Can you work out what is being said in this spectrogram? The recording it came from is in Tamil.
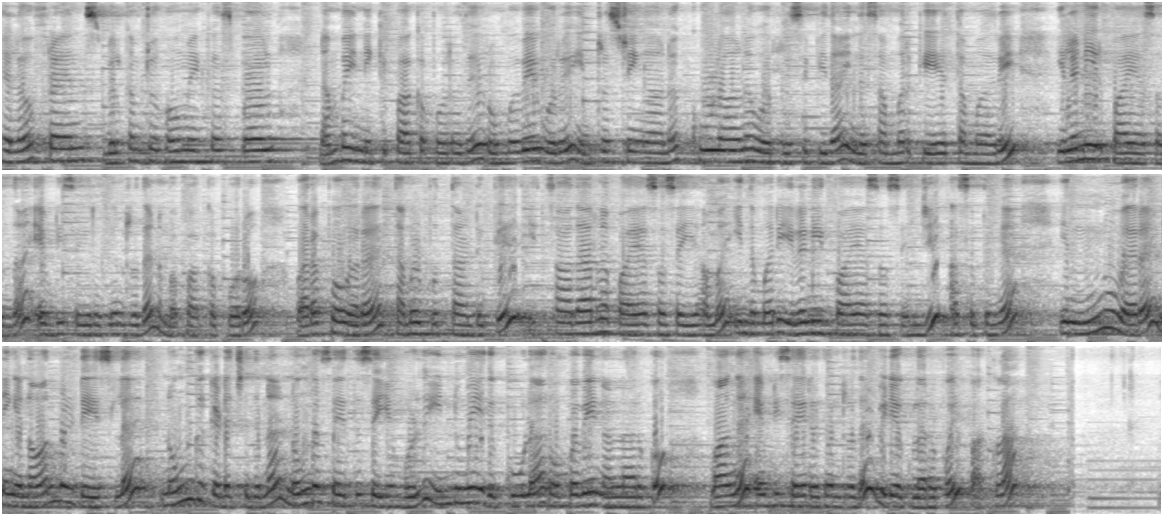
Hello friends welcome to home makers பால் நம்ம இன்றைக்கி பார்க்க போகிறது ரொம்பவே ஒரு இன்ட்ரெஸ்டிங்கான கூலான ஒரு ரெசிபி தான். இந்த சம்மருக்கு ஏற்ற மாதிரி இளநீர் பாயாசம் தான் எப்படி செய்கிறதுன்றதை நம்ம பார்க்க போகிறோம் வரப்போகிற தமிழ் புத்தாண்டுக்கு சாதாரண பாயாசம் செய்யாமல் இந்த மாதிரி இளநீர் பாயாசம் செஞ்சு அசத்துங்க. இன்னும் வேறு நீங்கள் நார்மல் டேஸில் நொங்கு கிடச்சிதுன்னா நொங்கை சேர்த்து செய்யும் பொழுது இன்னுமே இது கூலாக ரொம்பவே நல்லாயிருக்கும் வாங்க எப்படி செய்கிறதுன்றதை வீடியோக்குள்ளார போய் பார்க்கலாம்.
